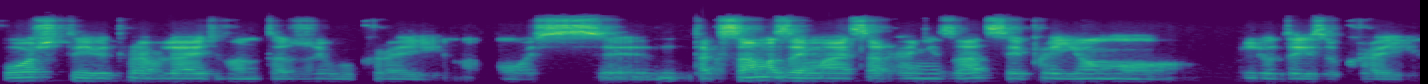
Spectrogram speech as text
кошти і відправляють вантажі в Україну. Ось е, так само займаються організацією прийому людей з України.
